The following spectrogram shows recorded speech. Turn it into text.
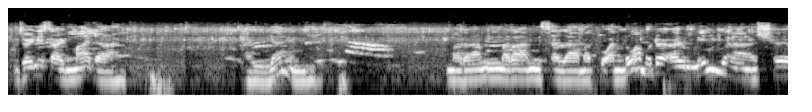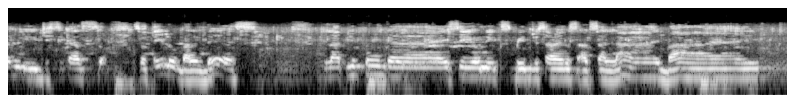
Kabakingan, Journeys Armada. Ayan. Maraming maraming salamat po. Ando, Amodar Armelia, Shirley, Jessica So- Sotelo Valdez. Love you po guys. See you next video sa at sa live. Bye.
